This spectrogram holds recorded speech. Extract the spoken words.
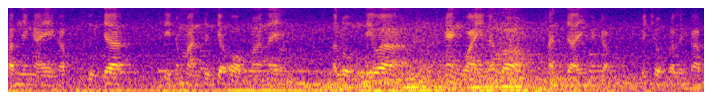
ทำยังไงครับ ถึงจะสีน้ำมันถึงจะออกมาในอารมณ์ที่ว่าแห้งไวแล้วก็ทันใจนะครับ ไปชมกันเลยครับ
